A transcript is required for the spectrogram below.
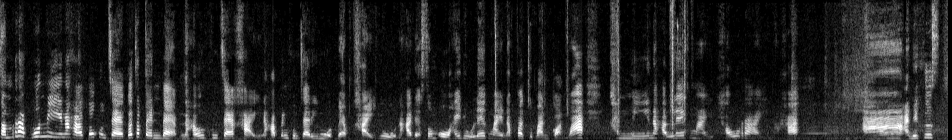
สำหรับรุ่นนี้นะคะ ตัวกุญแจก็จะเป็นแบบนะคะกุญแจไขนะคะ เป็นกุญแจรีโมทแบบไขอยู่นะคะ เดี๋ยวส้มโอให้ดูเลขไม้นะปัจจุบันก่อนว่าคันนี้นะคะ เลขไม้เท่าไหร่นะคะอ่าอันนี้คือสต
